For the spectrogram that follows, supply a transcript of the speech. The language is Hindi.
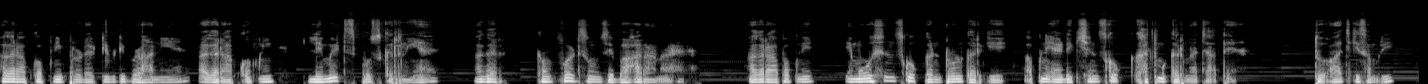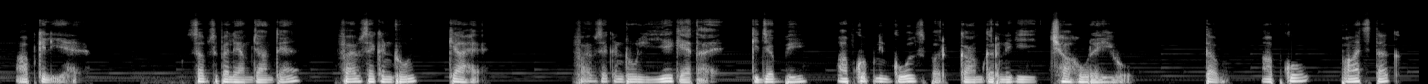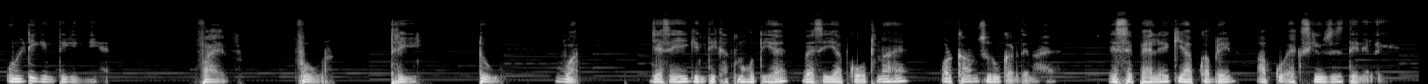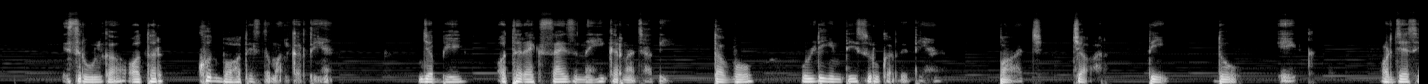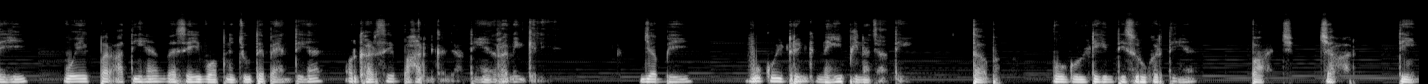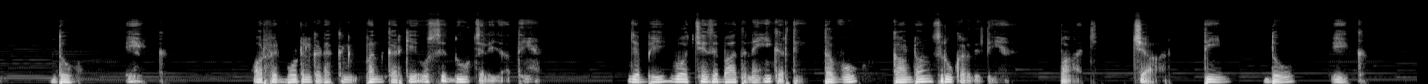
अगर आपको अपनी प्रोडक्टिविटी बढ़ानी है, अगर आपको अपनी लिमिट्स पुश करनी है, अगर कंफर्ट जोन से बाहर आना है, अगर आप अपने इमोशंस को कंट्रोल करके अपने एडिक्शंस को ख़त्म करना चाहते हैं तो आज की समरी आपके लिए है। सबसे पहले हम जानते हैं फाइव सेकेंड रूल क्या है। फाइव सेकेंड रूल ये कहता है कि जब भी आपको अपनी गोल्स पर काम करने की इच्छा हो रही हो, तब आपको पाँच तक उल्टी गिनती गिननी है। Five four three two one जैसे ही गिनती खत्म होती है, वैसे ही आपको उठना है और काम शुरू कर देना है। इससे पहले कि आपका ब्रेन आपको एक्सक्यूजेस देने लगे। इस रूल का ऑथर खुद बहुत इस्तेमाल करती हैं। जब भी ऑथर एक्सरसाइज नहीं करना चाहती, तब वो उल्टी गिनती शुरू कर देती हैं। पाँच, चार, तीन, दो, एक। और जैसे ही वो एक पर आती हैं, वैसे ही वो अपने जूते पहनती हैं और घर से बाहर निकल जाती हैं रनिंग के लिए। जब भी वो कोई ड्रिंक नहीं पीना चाहती, तब वो उल्टी गिनती शुरू करती हैं। पाँच, चार, तीन, दो, एक, और फिर बोतल का ढक्कन बंद करके उससे दूर चली जाती हैं। जब भी वो अच्छे से बात नहीं करती, तब वो काउंटडाउन शुरू कर देती हैं। पाँच, चार, तीन, दो, एक,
